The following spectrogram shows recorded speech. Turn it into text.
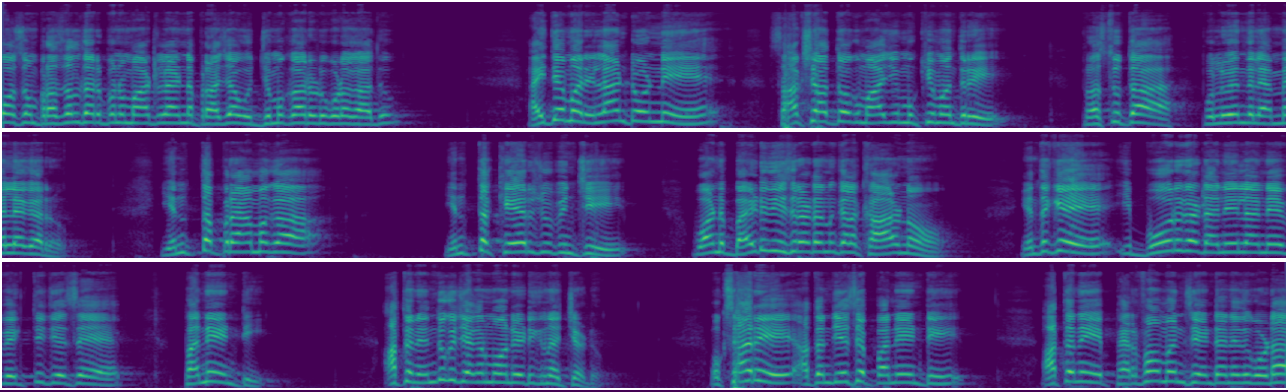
కోసం ప్రజల తరపున మాట్లాడిన ప్రజా ఉద్యమకారుడు కూడా కాదు. అయితే మరి ఇలాంటి వాడిని సాక్షాత్తు ఒక మాజీ ముఖ్యమంత్రి ప్రస్తుత పులివెందుల ఎమ్మెల్యే గారు ఎంత ప్రేమగా ఎంత కేర్ చూపించి వాడిని బయట తీసుకురావడానికి గల కారణం ఇంతకే ఈ బోరుగడ్డ అనిల్ అనే వ్యక్తి చేసే పనేంటి? అతను ఎందుకు జగన్మోహన్ రెడ్డికి నచ్చాడు? ఒకసారి అతను చేసే పని ఏంటి? అతని పెర్ఫార్మెన్స్ ఏంటి అనేది కూడా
